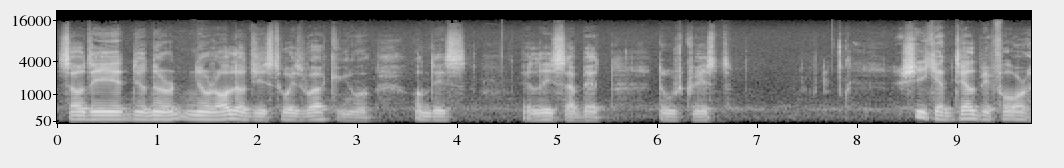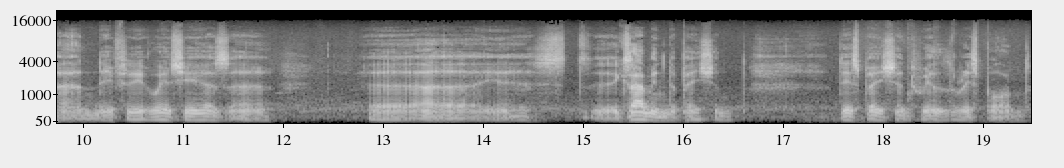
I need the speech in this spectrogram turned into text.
So the, the neuro neurologist who is working on, on this, Elisabeth Nordqvist, she can tell beforehand if when she has uh, uh, examine the patient, this patient will respond.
